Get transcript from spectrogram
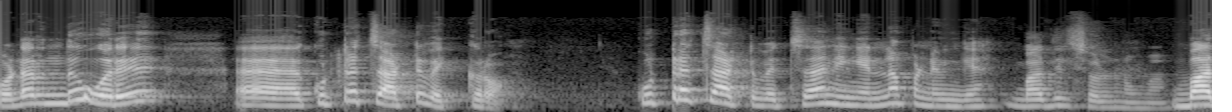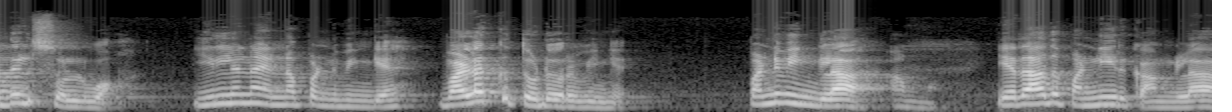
தொடர்ந்து ஒரு குற்றச்சாட்டு வைக்கிறோம். குற்றச்சாட்டு வச்சா நீங்கள் என்ன பண்ணுவீங்க? பதில் சொல்லணுமா? பதில் சொல்லுவோம் இல்லைன்னா என்ன பண்ணுவீங்க? வழக்கு தொடருவீங்க பண்ணுவீங்களா? ஆமா. ஏதாவது பண்ணியிருக்காங்களா?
